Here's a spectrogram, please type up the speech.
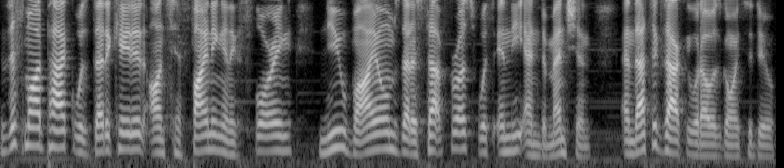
This mod pack was dedicated onto finding and exploring new biomes that are set for us within the end dimension. And that's exactly what I was going to do.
